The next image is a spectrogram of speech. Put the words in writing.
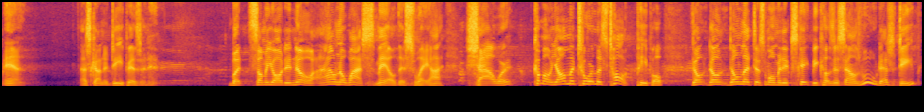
Man, that's kind of deep, isn't it? But some of y'all didn't know. I don't know why I smell this way. I showered, Come on, y'all mature. Let's talk, people. Don't, don't, don't let this moment escape because it sounds, woo, that's deep.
